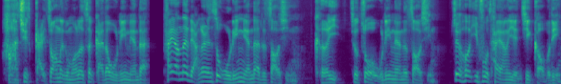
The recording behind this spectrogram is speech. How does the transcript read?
哈，去改装那个摩托车改到五零年代，他要那两个人是五零年代的造型，可以就做五零年的造型，最后一副太阳眼镜搞不定，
